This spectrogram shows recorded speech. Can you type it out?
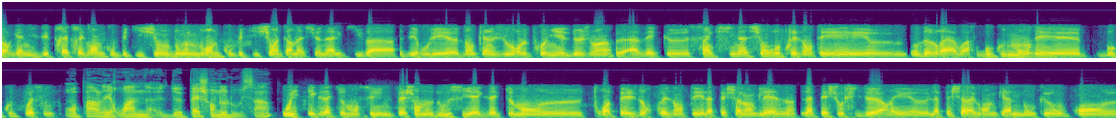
organise des très très grandes compétitions, dont une grande compétition internationale qui va se dérouler euh, dans 15 jours, le 1er et le 2 juin, euh, avec cinq, six nations représentées et on devrait avoir beaucoup de monde et beaucoup de poissons. On parle, Erwan, de pêche en eau douce, hein? Oui, exactement. C'est une pêche en eau douce. Il y a exactement euh, trois pêches de représentées la pêche à l'anglaise, la pêche au feeder et euh, la pêche à la grande canne. Donc euh, on prend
